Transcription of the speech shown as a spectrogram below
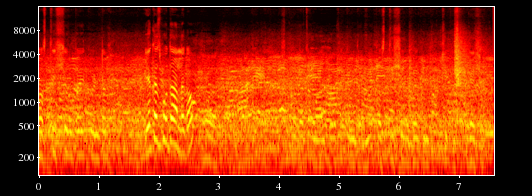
पस्तीसशे रुपये क्विंटल. एकच पोतं आणलं का हो? अशा प्रकारचा माल पाहू शकतो मित्रांनो पस्तीसशे रुपये क्विंटल. ठीक आहे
